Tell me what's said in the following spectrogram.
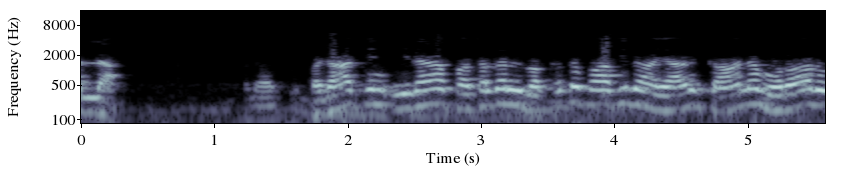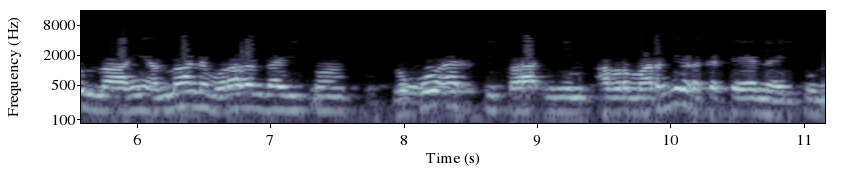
അല്ല. ബജാജിൻ ഇതാ ഫസദൽ വക്കത്ത് ഫാസിദായാൽ കാന മുറാദുല്ലാഹി അള്ളാന്റെ മുറാദ് എന്തായിരിക്കും? അവർ മറിഞ്ഞു കിടക്കട്ടെ എന്നായിരിക്കും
